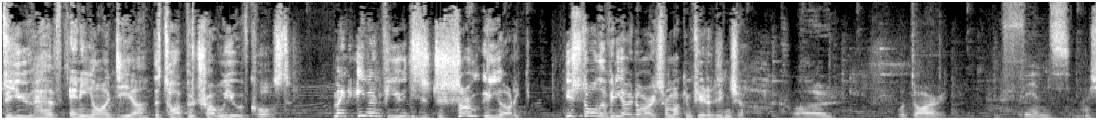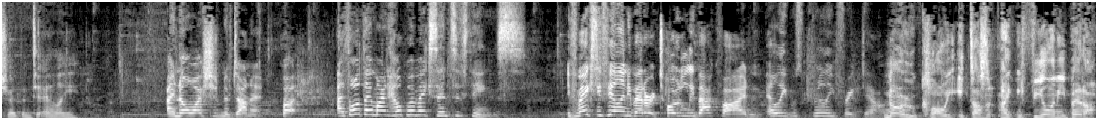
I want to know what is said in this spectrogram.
Do you have any idea the type of trouble you have caused? I mean, even for you, this is just so idiotic. You stole the video diaries from my computer, didn't you? Chloe. What diary? Finn's. I showed them to Elly. I know I shouldn't have done it, but I thought they might help her make sense of things. If it makes you feel any better, it totally backfired, and Elly was really freaked out. No, Chloe, it doesn't make me feel any better.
